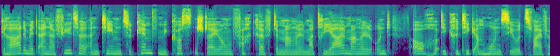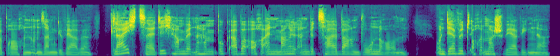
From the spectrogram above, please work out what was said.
gerade mit einer Vielzahl an Themen zu kämpfen, wie Kostensteigerung, Fachkräftemangel, Materialmangel und auch die Kritik am hohen CO2-Verbrauch in unserem Gewerbe. Gleichzeitig haben wir in Hamburg aber auch einen Mangel an bezahlbarem Wohnraum. Und der wird auch immer schwerwiegender.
